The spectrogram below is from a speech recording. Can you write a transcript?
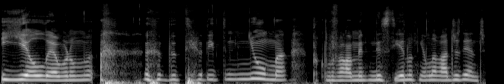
E eu lembro-me de ter dito nenhuma, porque provavelmente nesse dia não tinha lavado os dentes.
